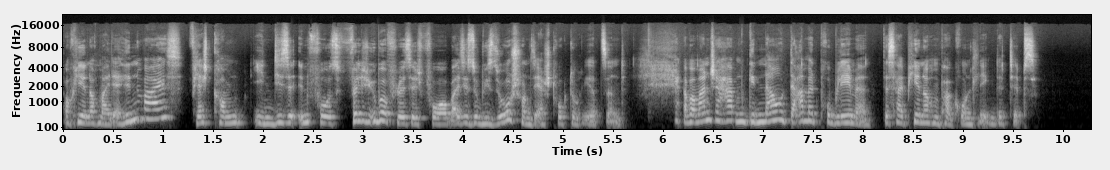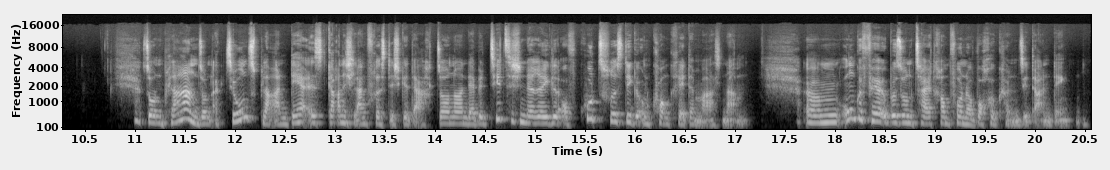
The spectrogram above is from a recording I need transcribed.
Auch hier nochmal der Hinweis, vielleicht kommen Ihnen diese Infos völlig überflüssig vor, weil sie sowieso schon sehr strukturiert sind. Aber manche haben genau damit Probleme, deshalb hier noch ein paar grundlegende Tipps. So ein Plan, so ein Aktionsplan, der ist gar nicht langfristig gedacht, sondern der bezieht sich in der Regel auf kurzfristige und konkrete Maßnahmen. Ähm, ungefähr über so einen Zeitraum von einer Woche können Sie dann denken.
